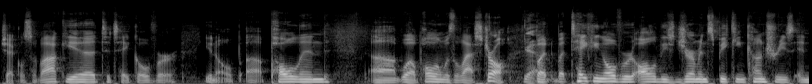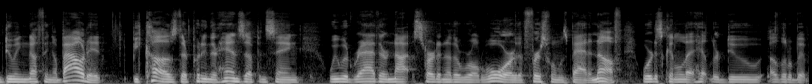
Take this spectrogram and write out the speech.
Czechoslovakia, to take over, you know, uh, Poland. Uh, well, Poland was the last straw, Yeah. but but taking over all of these German-speaking countries and doing nothing about it because they're putting their hands up and saying we would rather not start another world war. The first one was bad enough. We're just going to let Hitler do a little bit,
